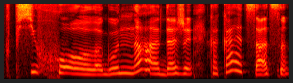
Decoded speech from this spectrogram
к психологу надо же, какая цаца.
